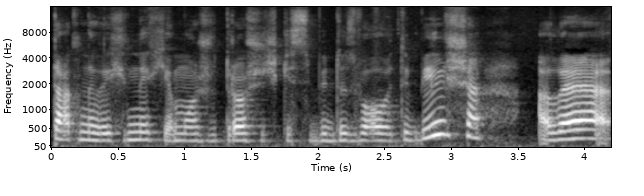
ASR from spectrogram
Так, на вихідних я можу трошечки собі дозволити більше. Але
